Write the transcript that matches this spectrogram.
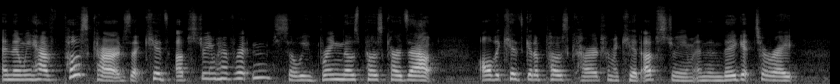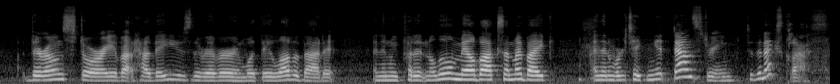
And then we have postcards that kids upstream have written. So we bring those postcards out. All the kids get a postcard from a kid upstream, and then they get to write their own story about how they use the river and what they love about it. And then we put it in a little mailbox on my bike, and then we're taking it downstream to the next class.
